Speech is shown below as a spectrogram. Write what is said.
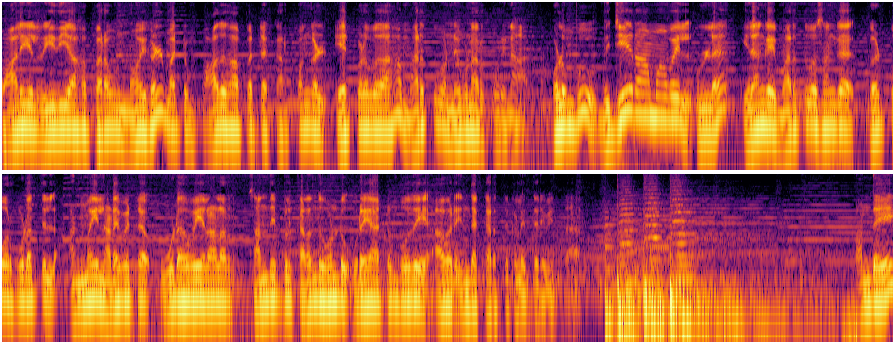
பாலியல் ரீதியாக பரவும் நோய்கள் மற்றும் பாதுகாப்பற்ற கற்பங்கள் ஏற்படுவதாக மருத்துவ நிபுணர் கூறினார். கொழும்பு விஜயராமாவில் உள்ள இலங்கை மருத்துவ சங்க கேட்போர் கூடத்தில் அண்மையில் நடைபெற்ற ஊடகவியலாளர் சந்திப்பில் கலந்து கொண்டு உரையாற்றும் போதே அவர் இந்த கருத்துக்களை தெரிவித்தார். தந்தையை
